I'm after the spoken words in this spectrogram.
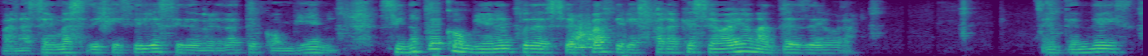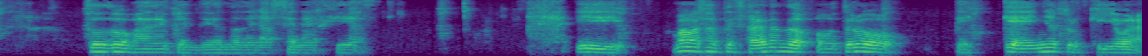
Van a ser más difíciles si de verdad te convienen. Si no te convienen, pueden ser fáciles para que se vayan antes de hora. ¿Entendéis? Todo va dependiendo de las energías. Y vamos a empezar dando otro pequeño truquillo, bueno,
